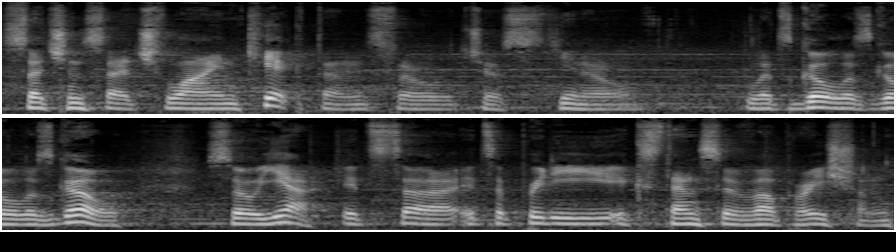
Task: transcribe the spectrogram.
such and such line kicked. And so just, you know, let's go, let's go, let's go. So yeah, it's, uh, it's a pretty extensive operation.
